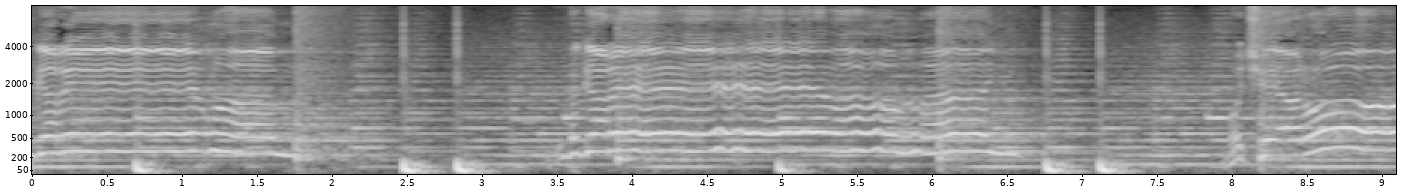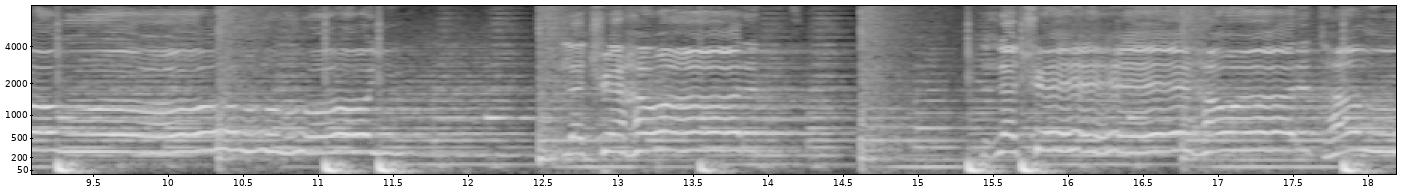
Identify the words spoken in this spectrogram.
بقريبهم بقريبهم وشي أروي لشي هوارت لشي هوارت هلا؟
